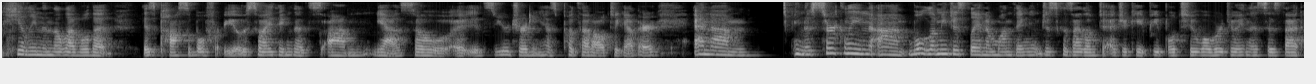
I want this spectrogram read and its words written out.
healing in the level that is possible for you. So I think that's um, yeah. So it's your journey has put that all together, and um, you know, circling, um, well, let me just land on one thing, just because I love to educate people too while we're doing this, is that,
